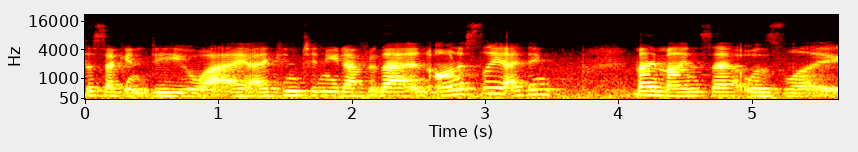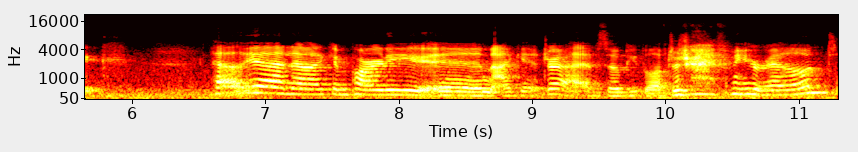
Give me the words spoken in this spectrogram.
the second DUI, I continued after that. And honestly, I think my mindset was like, hell yeah, now I can party and I can't drive. So people have to drive me around.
